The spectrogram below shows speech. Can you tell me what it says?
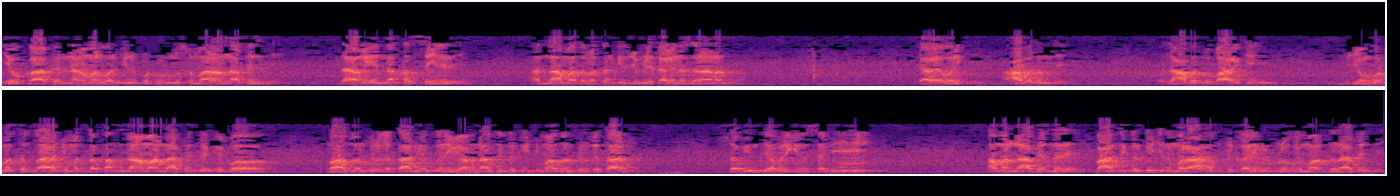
یو کافر نہ عمل ور ورجن کٹور مسلمانان نافذ دے۔ داغی نقص سین دے۔ ادنا مرتبتن کی جملے داغی نظرانا چاہے ورکی عابدن دے۔ وذا عابد مبارکی جمہور مستقدار مطلب جو مطلقاً دا امان نافذ دے کہ معذون فی القتالیت کنی بھی احنا سے لگی کہ معذون فی القتال. سبین دے فریقین سبی امن نافذ دے بعد ذکر کی جنہ مراحب کے قریب لوگی نافذ دے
